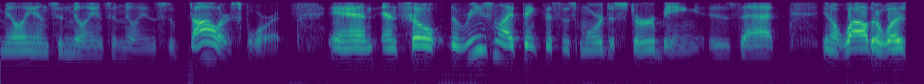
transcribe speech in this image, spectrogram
millions and millions and millions of dollars for it. And and so the reason I think this is more disturbing is that you know while there was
